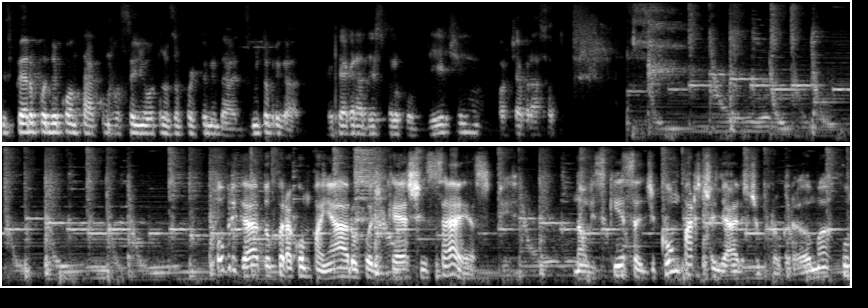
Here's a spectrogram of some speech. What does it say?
Espero poder contar com você em outras oportunidades. Muito obrigado. Eu que agradeço pelo convite. Um forte abraço a todos. Obrigado por acompanhar o podcast SAESP. Não esqueça de compartilhar este programa com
